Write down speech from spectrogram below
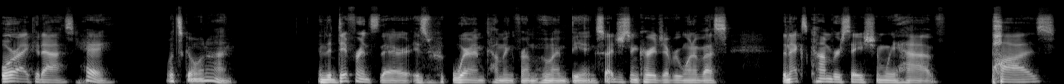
Or I could ask, hey, what's going on? And the difference there is where I'm coming from, who I'm being. So I just encourage every one of us the next conversation we have, pause,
